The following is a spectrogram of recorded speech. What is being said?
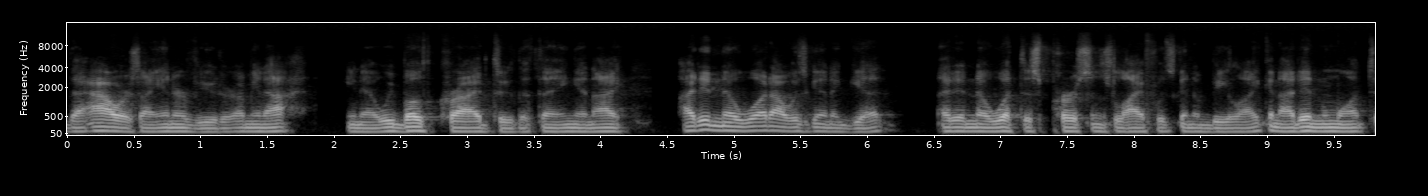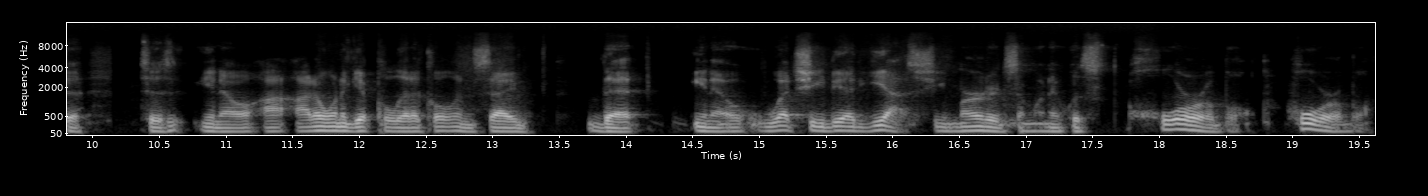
the hours i interviewed her. I mean i you know we both cried through the thing and i I didn't know what I was going to get. I didn't know what this person's life was going to be like, and I didn't want to to you know I, I don't want to get political and say that you know what she did. Yes, she murdered someone. It was horrible, horrible.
